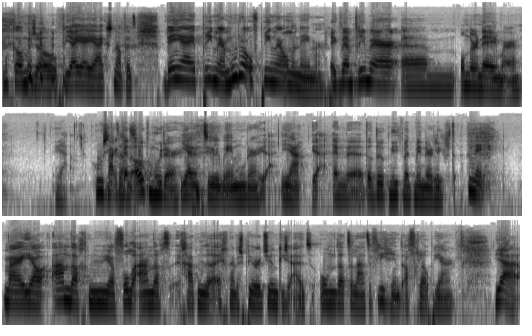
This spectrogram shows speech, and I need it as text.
daar komen we zo op. Ja, ja, ja, ik snap het. Ben jij primair moeder of primair ondernemer? Ik ben primair um, ondernemer. Ja. Hoe zit maar ik ben ook moeder. Ja, natuurlijk ben je moeder. Ja, ja. ja en uh, dat doe ik niet met minder liefde. Nee. Maar jouw aandacht nu, jouw volle aandacht, gaat nu wel echt naar de Spirit Junkies uit. Om dat te laten vliegen in het afgelopen jaar. Ja,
